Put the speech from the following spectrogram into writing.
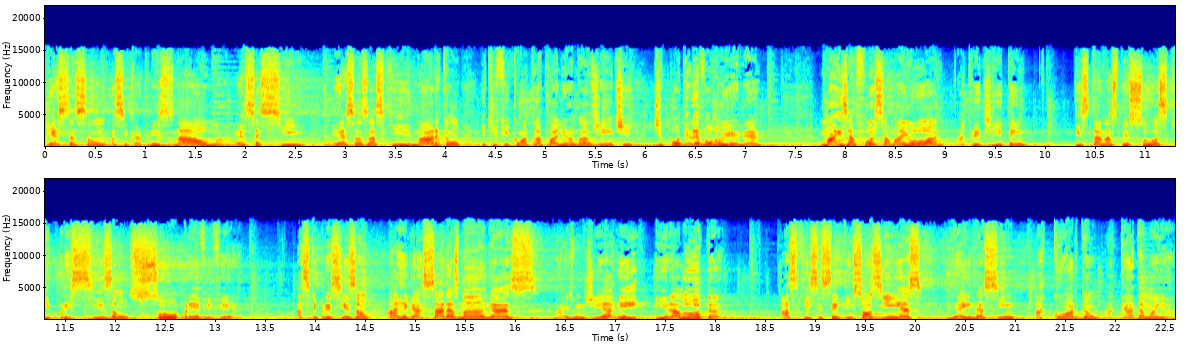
Essas são as cicatrizes na alma, essas sim, essas as que marcam e que ficam atrapalhando a gente de poder evoluir, né? Mas a força maior, acreditem, está nas pessoas que precisam sobreviver. As que precisam arregaçar as mangas mais um dia e ir à luta. As que se sentem sozinhas e ainda assim acordam a cada manhã.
